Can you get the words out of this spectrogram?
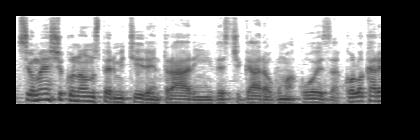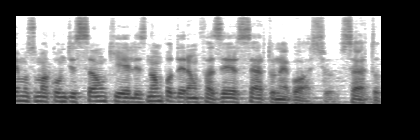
Se o México não nos permitir entrar e investigar alguma coisa, colocaremos uma condição que eles não poderão fazer certo negócio, certo?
